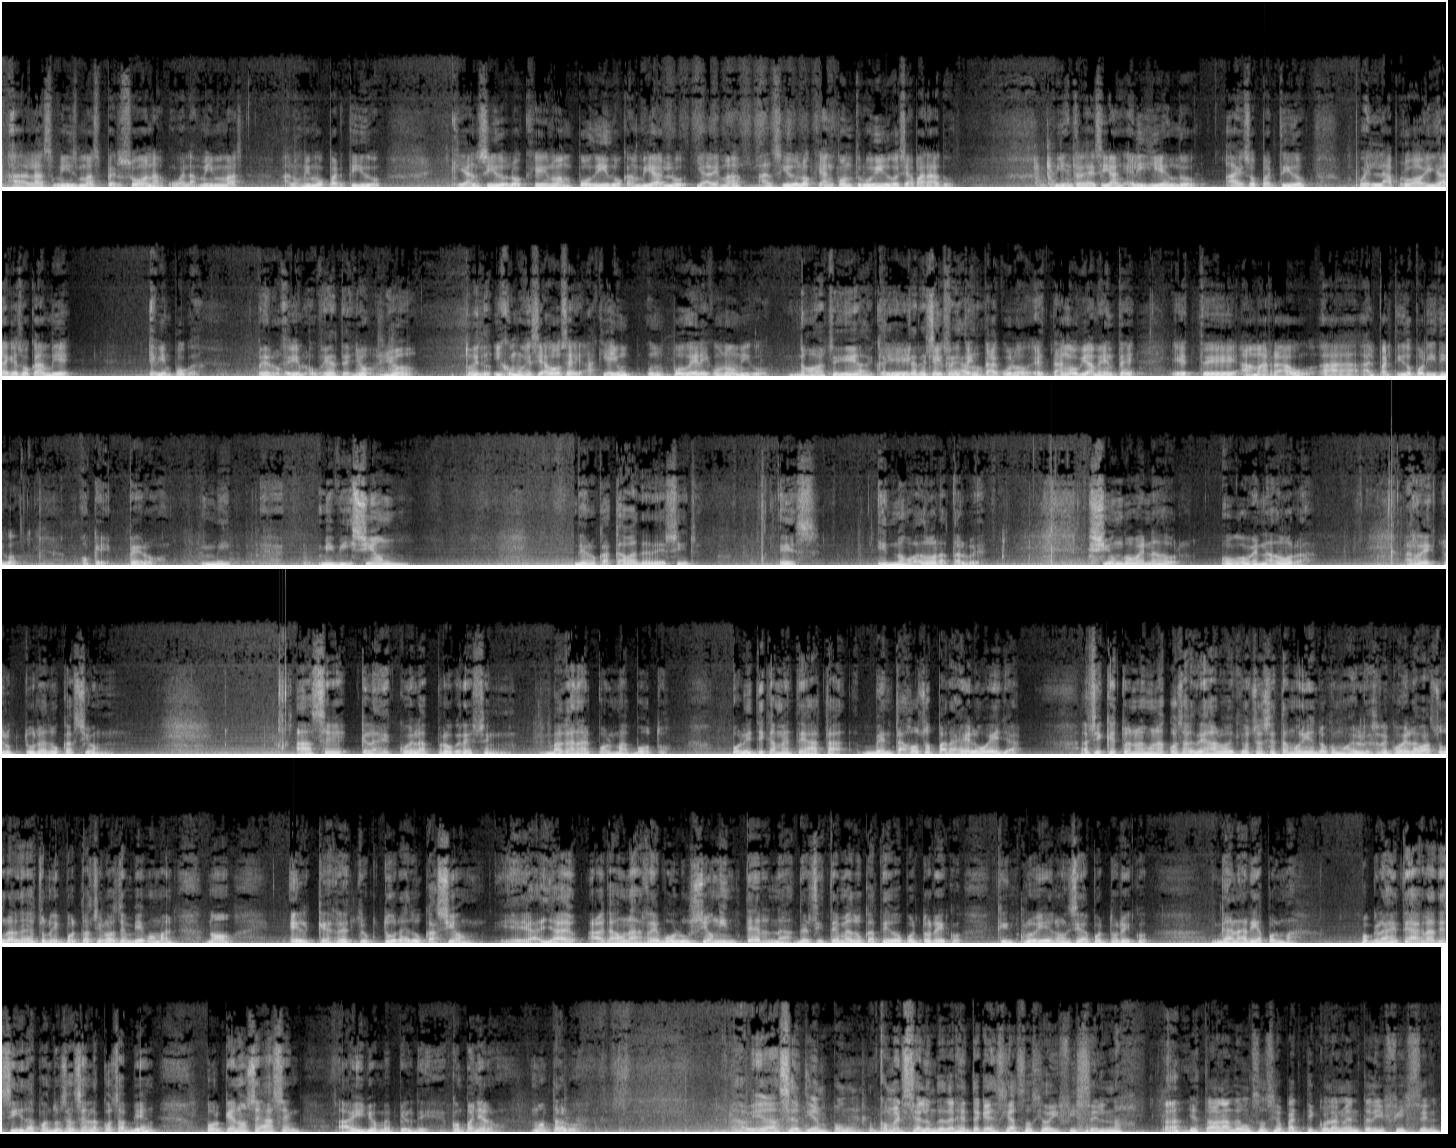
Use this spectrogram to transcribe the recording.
a las mismas personas o a las mismas a los mismos partidos que han sido los que no han podido cambiarlo y además han sido los que han construido ese aparato mientras se sigan eligiendo a esos partidos, pues la probabilidad de que eso cambie es bien poca. Pero, bien poca. fíjate, yo, yo estoy... Y como decía José, aquí hay un, poder económico. No, sí, hay, que, hay intereses que sus tentáculos están obviamente este, amarrados al partido político. Ok, pero mi, mi visión de lo que acabas de decir es innovadora tal vez si un gobernador o gobernadora reestructura educación, hace que las escuelas progresen, va a ganar por más votos. Políticamente es hasta ventajoso para él o ella. Así que esto no es una cosa que déjalo ahí que usted se está muriendo, como el recoger la basura, eso no importa si lo hacen bien o mal. No, el que reestructura educación eh, ya haga una revolución interna del sistema educativo de Puerto Rico, que incluye la Universidad de Puerto Rico, ganaría por más. Porque la gente es agradecida cuando se hacen las cosas bien. ¿Por qué no se hacen? Ahí yo me perdí. Compañero, Montalvo. Había hace tiempo un comercial de un detergente que decía sucio difícil, ¿no? Ah. Y estaba hablando de un sucio particularmente difícil.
